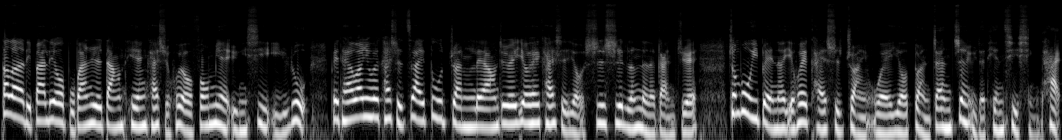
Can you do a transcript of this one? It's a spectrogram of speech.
到了礼拜六补班日当天，开始会有封面云系移入，北台湾又会开始再度转凉，就会又会开始有湿湿冷冷的感觉。中部以北呢，也会开始转为有短暂阵雨的天气形态。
